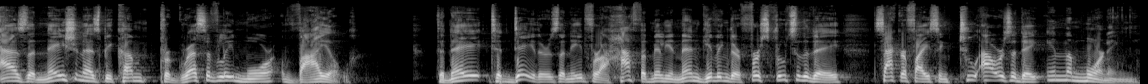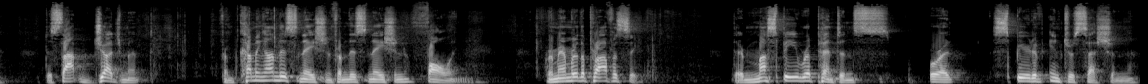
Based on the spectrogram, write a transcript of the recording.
As the nation has become progressively more vile, Today, today there's a need for a half a million men giving their first fruits of the day, sacrificing two hours a day in the morning to stop judgment from coming on this nation, from this nation falling. Remember the prophecy. There must be repentance or a spirit of intercession.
